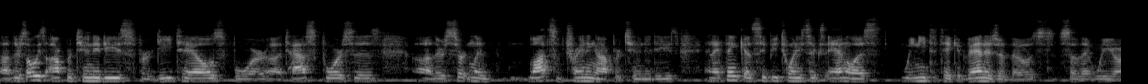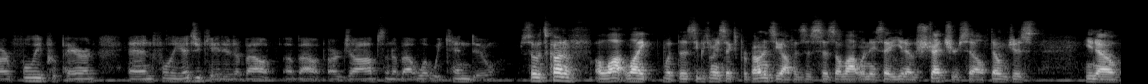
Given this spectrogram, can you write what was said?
Uh, there's always opportunities for details, for uh, task forces. Uh, there's certainly lots of training opportunities. And I think as CP26 analysts, we need to take advantage of those so that we are fully prepared and fully educated about, about our jobs and about what we can do. So it's kind of a lot like what the CP26 proponency office says a lot when they say, you know, stretch yourself. Don't just, you know,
